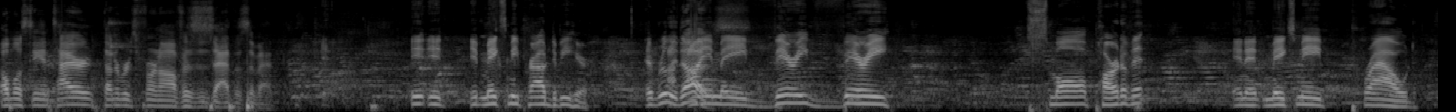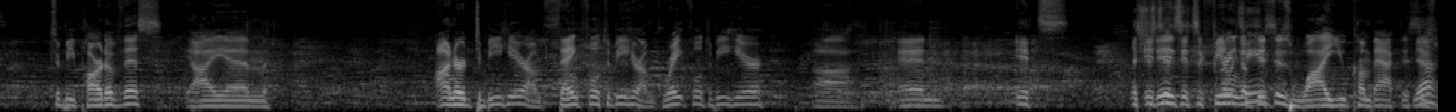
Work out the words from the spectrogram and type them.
almost the entire Thunderbirds front office is at this event. It, it, it makes me proud to be here. It really I- does. I am a very, very small part of it, and it makes me proud to be part of this. I am honored to be here. I'm thankful to be here. I'm grateful to be here, uh, and it's. It's just- it's- It's, a it's a feeling of this is why you come back. This Yeah. is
